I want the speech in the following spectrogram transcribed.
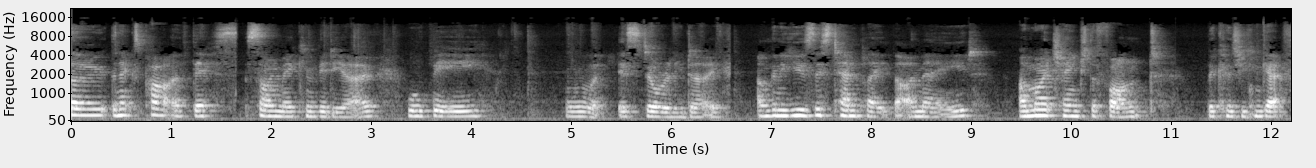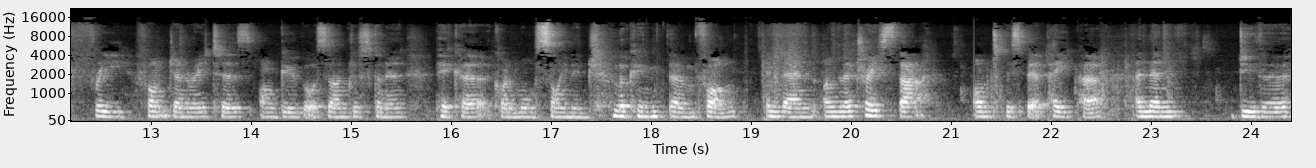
So the next part of this sign making video will be, oh, it's still really dirty. I'm going to use this template that I made. I might change the font because you can get free font generators on Google. So I'm just going to pick a kind of more signage looking um, font. And then I'm going to trace that onto this bit of paper and then do the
